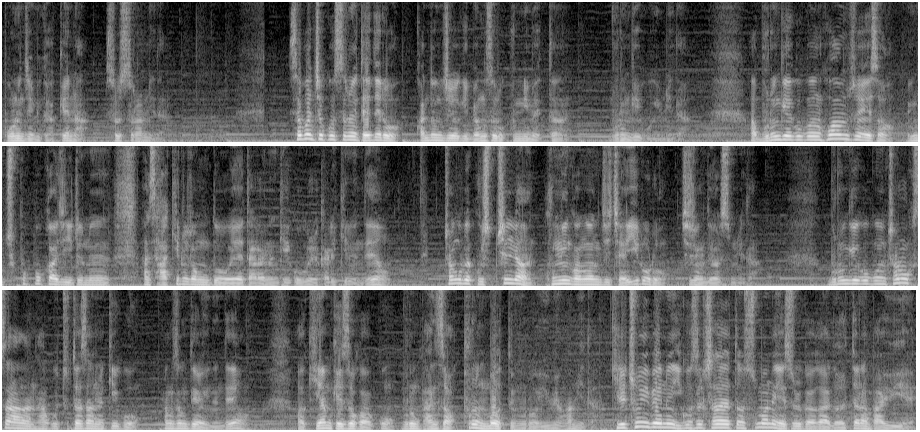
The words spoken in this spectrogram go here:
보는 재미가 꽤나 쏠쏠합니다. 세 번째 코스는 대대로 관동 지역의 명소로 군림했던 무릉계곡입니다. 아, 무릉계곡은 호암소에서 명추폭포까지 이르는 한 4km 정도에 달하는 계곡을 가리키는데요. 1997년 국민관광지 제1호로 지정되었습니다. 무릉계곡은 천옥산하고 두타산을 끼고 형성되어 있는데요. 어, 기암 개석하고 무릉 반석, 푸른 멋 등으로 유명합니다. 길 초입에는 이곳을 찾아했던 수많은 예술가가 널따란 바위 위에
